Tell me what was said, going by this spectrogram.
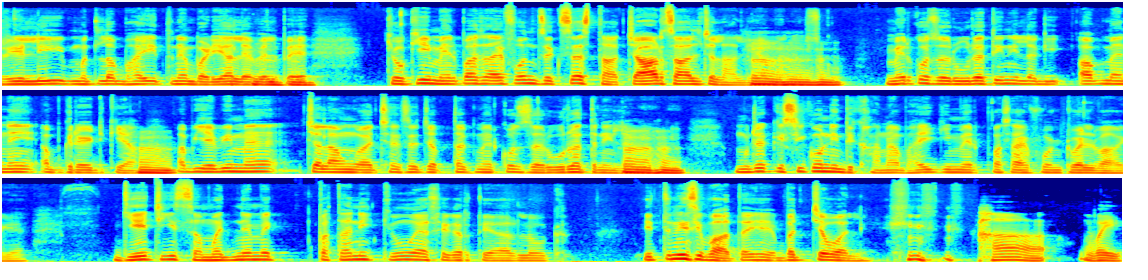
really मतलब भाई इतने बढ़िया लेवल पे क्योंकि मेरे पास आईफोन सिक्स था चार साल चला लिया हम्म, मैंने हम्म, उसको। हम्म। मेरे को ज़रूरत ही नहीं लगी। अब मैंने अपग्रेड किया। हम्म। अब ये भी मैं चलाऊँगा अच्छे से जब तक मेरे को ज़रूरत नहीं हम्म, लगेगी। हम्म। मुझे किसी को नहीं दिखाना भाई कि मेरे पास आईफोन ट्वेल्व आ गया। ये चीज़ समझने में पता नहीं क्यों ऐसे करते यार लोग। इतनी सी बात है ये बच्चे वाली। हाँ वही।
